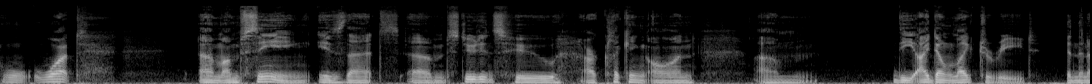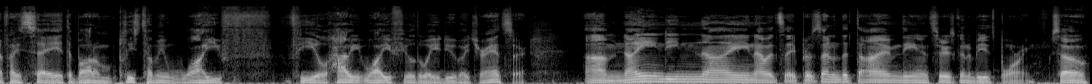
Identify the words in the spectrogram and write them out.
what um, I'm seeing is that um, students who are clicking on um, the "I don't like to read," and then if I say at the bottom, "Please tell me why you." F- feel how you, why you feel the way you do about your answer. Um, 99, I would say, percent of the time, the answer is going to be it's boring. So,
